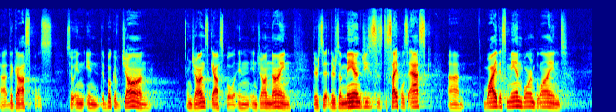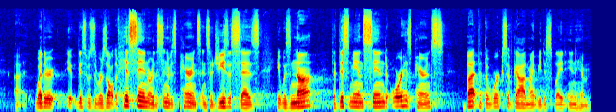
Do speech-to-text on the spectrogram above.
uh, the Gospels. So in, in the book of John, in John's gospel, in, in John 9, there's a, there's a man, Jesus' disciples ask uh, why this man born blind, uh, whether it, this was the result of his sin or the sin of his parents. And so Jesus says, It was not that this man sinned or his parents, but that the works of God might be displayed in him.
